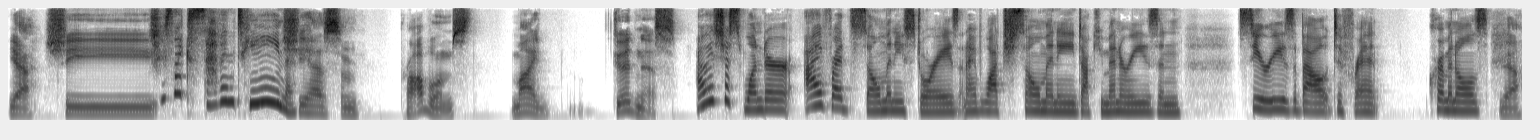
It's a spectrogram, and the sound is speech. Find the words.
Yeah, she She's like 17. she has some problems. My goodness. I always just wonder. I've read so many stories and I've watched so many documentaries and series about different criminals. Yeah.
